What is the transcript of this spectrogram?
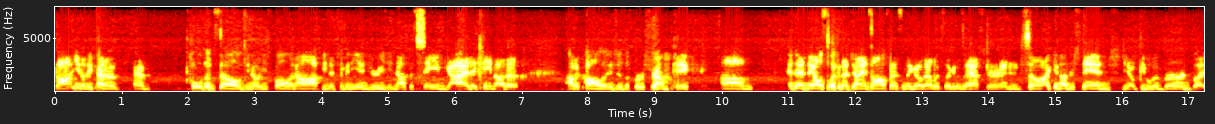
thought, you know, they kind of have told themselves, you know, he's fallen off. He's had too many injuries. He's not the same guy that came out of out of college as a first round pick. Um, and then they also look at that Giants offense and they go, that looks like a disaster. And so I can understand, you know, people have been burned, but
